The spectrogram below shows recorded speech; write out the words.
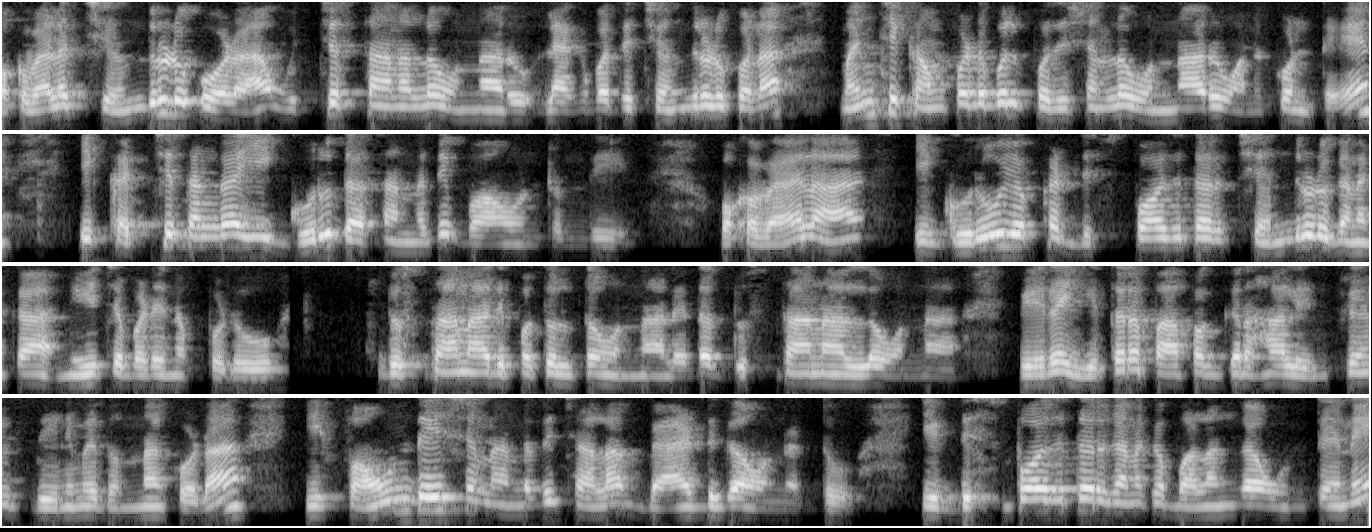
ఒకవేళ చంద్రుడు కూడా ఉచ్చ స్థానంలో ఉన్నారు లేకపోతే చంద్రుడు కూడా మంచి కంఫర్టబుల్ పొజిషన్లో ఉన్నారు అనుకుంటే ఈ ఖచ్చితంగా ఈ గురు దశ అన్నది బాగుంటుంది. ఒకవేళ ఈ గురువు యొక్క డిస్పాజిటర్ చంద్రుడు గనక నీచబడినప్పుడు దుస్థానాధిపతులతో ఉన్నా లేదా దుస్థానాల్లో ఉన్న వేరే ఇతర పాపగ్రహాల ఇన్ఫ్లుయెన్స్ దీని మీద ఉన్నా కూడా ఈ ఫౌండేషన్ అన్నది చాలా బ్యాడ్గా ఉన్నట్టు. ఈ డిస్పాజిటర్ గనక బలంగా ఉంటేనే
